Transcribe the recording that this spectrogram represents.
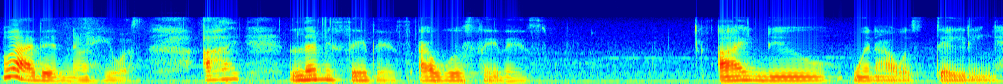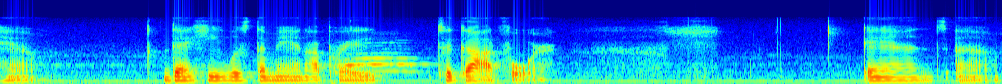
Well, I didn't know he was. I let me say this. I will say this. I knew when I was dating him that he was the man I prayed to God for. And um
